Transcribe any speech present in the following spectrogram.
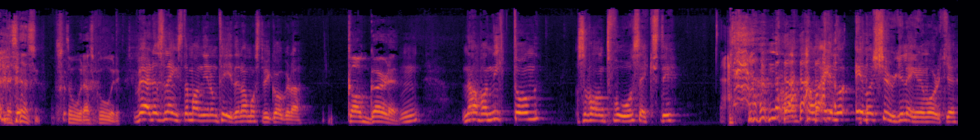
Med stora skor. Världens längsta man genom tiderna måste vi googla. Goggle. Mm. När han var 19 så var han 2,60. ja, han var 1,20 längre än Morke.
